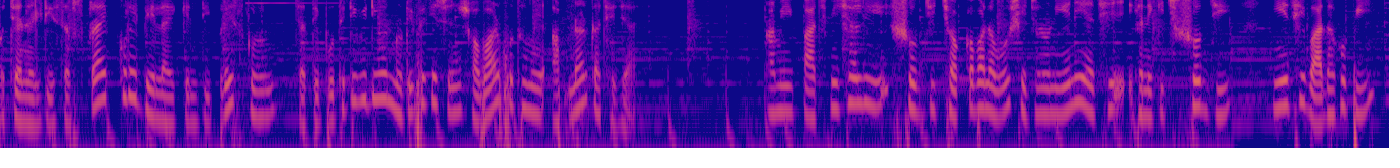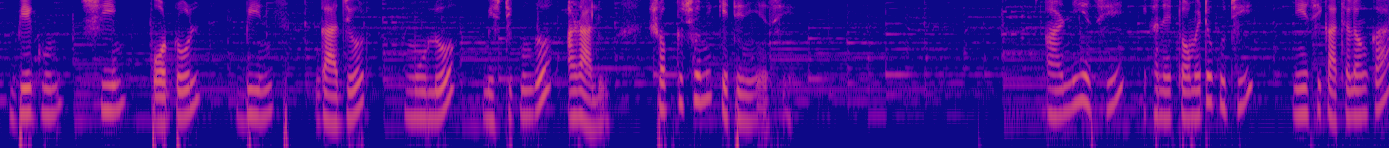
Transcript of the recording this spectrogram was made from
ও চ্যানেলটি সাবস্ক্রাইব করে বেল আইকনটি প্রেস করুন, যাতে প্রতিটি ভিডিওর নোটিফিকেশন সবার প্রথমে আপনার কাছে যায়। আমি পাঁচমিশালি সবজির ছক্কা বানাবো, সেজন্য নিয়ে নিয়েছি এখানে কিছু সবজি। নিয়েছি বাঁধাকপি, বেগুন, শিম, পটল, বিনস, গাজর, মূলো, মিষ্টি কুমড়ো আর আলু। সব কিছু আমি কেটে নিয়েছি। আর নিয়েছি এখানে টমেটো কুচি, নিয়েছি কাঁচা লঙ্কা,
